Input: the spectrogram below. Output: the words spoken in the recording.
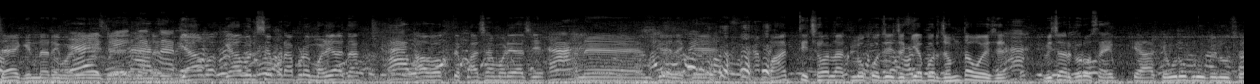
જય ગિરનારી મળી ગયા ગયા વર્ષે પણ આપણે મળ્યા હતા. આ વખતે પાછા મળ્યા છીએ. અને એમ કહે ને કે પાંચથી છ લાખ લોકો જે જગ્યા પર જમતા હોય છે વિચાર કરો સાહેબ કે આ કેવડું બધું પેલું છે?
